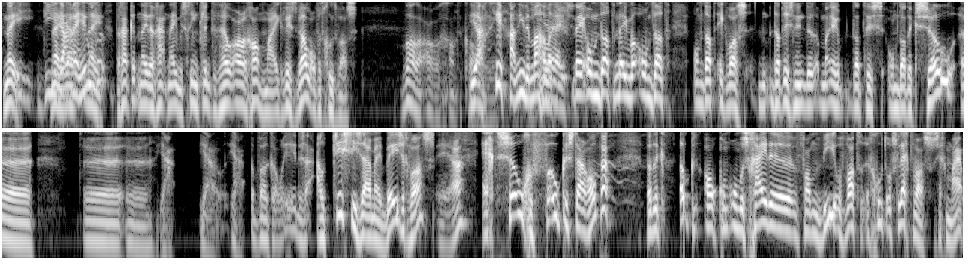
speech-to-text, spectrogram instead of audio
Nee, Die, die nee, je daarmee daar- hielpen? Nee, daar ga ik, nee, daar ga ik, nee, misschien klinkt het heel arrogant, maar ik wist wel of het goed was. Wat een arrogante kwal. Ja, ja, niet normaal. Jezus. Nee, omdat, nee, maar omdat, omdat ik was. Dat is, niet, maar dat is omdat ik zo. eh, eh, eh, ja, ja, ja, wat ik al eerder zei, autistisch daarmee bezig was. Ja? Echt zo gefocust daarop. dat ik ook al kon onderscheiden van wie of wat goed of slecht was, zeg maar.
